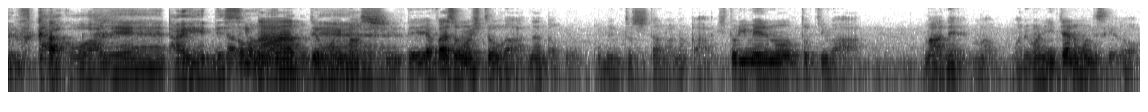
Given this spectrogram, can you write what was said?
双子はね大変ですよね。だろうなって思いますし、ねでやっぱりその人がなんかこうコメントしたのはなんか1人目の時はまあね、まあ、我々に似たようなもんですけど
